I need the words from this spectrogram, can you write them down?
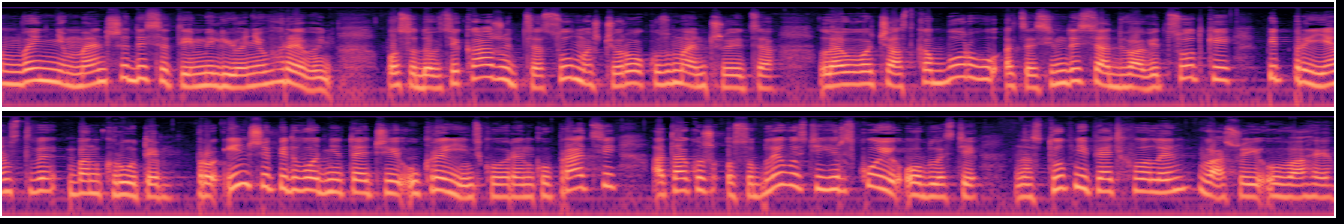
закарпатцям винні менше 10 мільйонів гривень. Посадовці кажуть, ця сума щороку зменшується. Левова частка боргу, а це 72%, підприємстви банкрути. Про інші підводні течії українського ринку праці, а також особливості гірської області. Наступні 5 хвилин вашої уваги.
